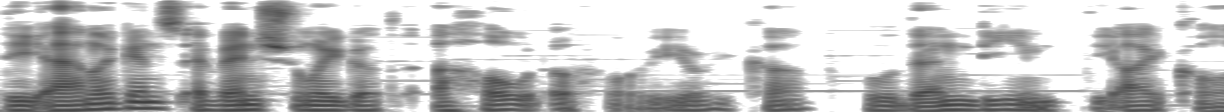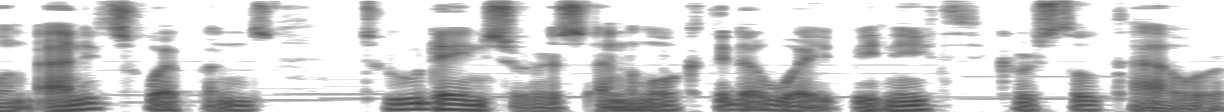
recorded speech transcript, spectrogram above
The Allagans eventually got a hold of Eureka, who then deemed the icon and its weapons too dangerous and locked it away beneath the Crystal Tower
